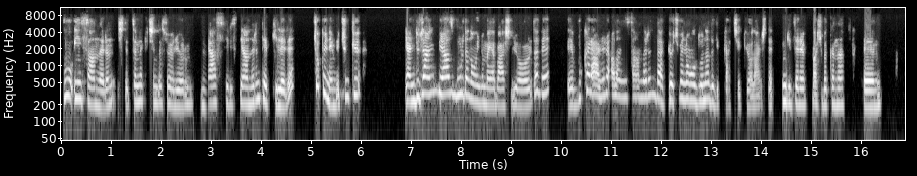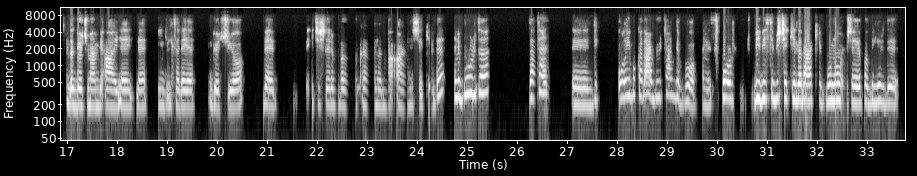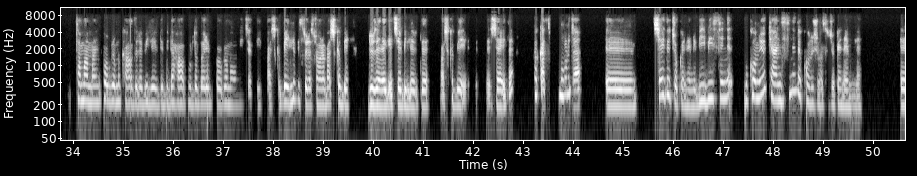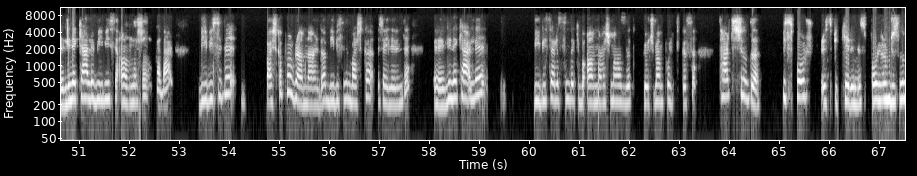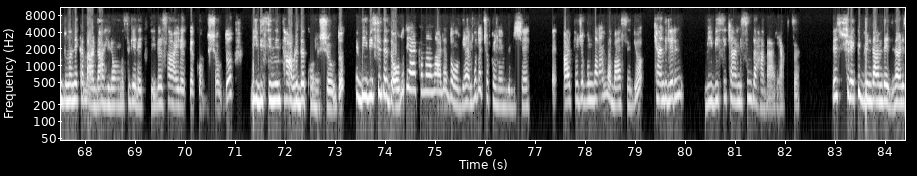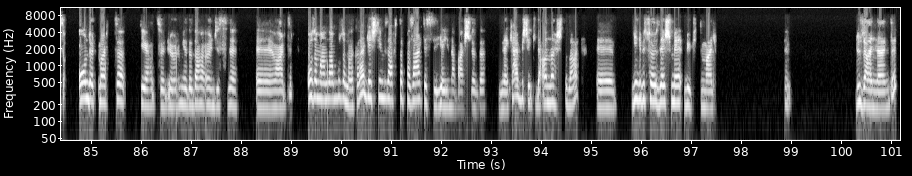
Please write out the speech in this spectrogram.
bu insanların işte tırnak içinde söylüyorum beyaz Hristiyanların tepkileri çok önemli. Çünkü yani düzen biraz buradan oynamaya başlıyor orada ve e, bu kararları alan insanların da göçmen olduğuna da dikkat çekiyorlar. İşte İngiltere Başbakanı e, da göçmen bir aileyle İngiltere'ye göçüyor ve İçişleri Bakanı da aynı şekilde. Hani burada zaten e, dik- olayı bu kadar büyüten de bu. Hani spor BBC bir şekilde belki bunu şey yapabilirdi. Tamamen programı kaldırabilirdi. Bir daha burada böyle bir program olmayacak deyip başka belli bir süre sonra başka bir düzene geçebilirdi. Başka bir e, şeyde. Fakat burada e, şey de çok önemli. BBC'nin bu konuyu kendisinin de konuşması çok önemli. E, Lineker'le BBC anlaşana kadar BBC'de başka programlarda, BBC'nin başka şeylerinde e, Lineker'le BBC arasındaki bu anlaşmazlık, göçmen politikası tartışıldı. Bir spor spikerinin, spor yorumcusunun buna ne kadar dahil olması gerektiği vesaire de konuşuldu. BBC'nin tavrı da konuşuldu. Ve BBC'de de oldu, diğer kanallarda da oldu. Yani bu da çok önemli bir şey. E, Alp Hoca bundan da bahsediyor. Kendilerin BBC kendisini de haber yaptı. Ve sürekli gündemdeydi. Neredeyse 14 Mart'ta diye hatırlıyorum ya da daha öncesi de e, vardır. O zamandan bu zamana kadar geçtiğimiz hafta pazartesi yayına başladı Lineker. Bir şekilde anlaştılar. E, yeni bir sözleşme büyük ihtimal e, düzenlendi.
